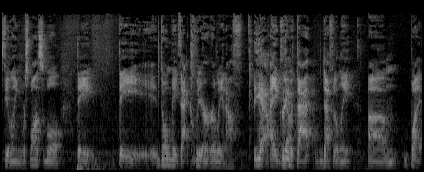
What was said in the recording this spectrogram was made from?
feeling responsible, they they don't make that clear early enough. Yeah, I agree yeah. with that definitely. Um, but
